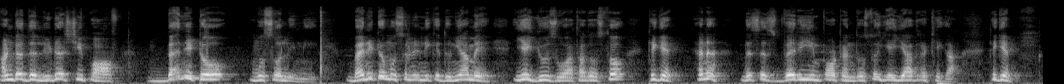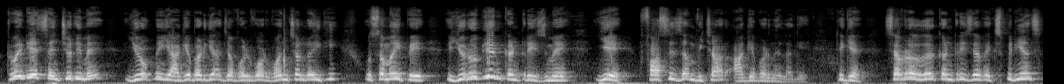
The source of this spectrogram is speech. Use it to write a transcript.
under the leadership of Benito Mussolini. Benito Mussolini की दुनिया में ये यूज़ हुआ था दोस्तों, ठीक है? है ना? दिस इज़ वेरी इंपॉर्टेंट दोस्तों, ये याद रखिएगा, ठीक है? ट्वेंटी सेंचुरी में यूरोप में ये आगे बढ़ गया, जब वर्ल्ड वॉर वन चल रही थी, उस समय पे यूरोपियन कंट्रीज़ में ये फासिज्म विचार आगे बढ़ने लगे, ठीक है? Several other countries have experience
